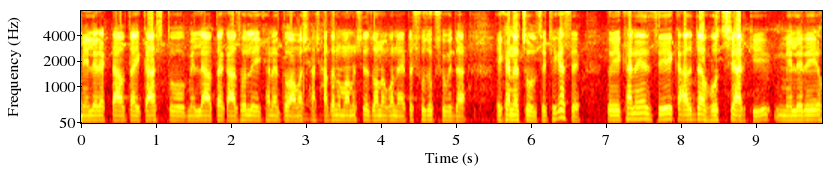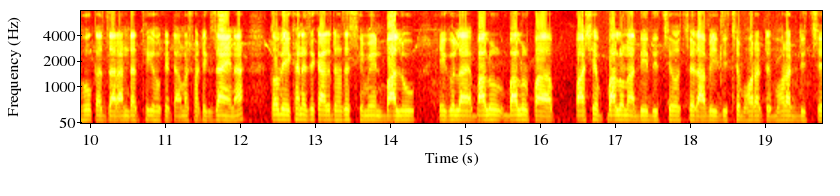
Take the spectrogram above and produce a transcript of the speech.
মেলের একটা আওতায় কাজ, তো মেলের আওতায় কাজ হলে এখানে তো আমার সাধারণ মানুষের জনগণের একটা সুযোগ সুবিধা এখানে চলছে, ঠিক আছে? তো এখানে যে কাজটা হচ্ছে আর কি, মেলেরে হোক আর যার আন্ডার থেকে হোক, এটা আমরা সঠিক জানি না। তবে এখানে যে কাজটা হচ্ছে সিমেন্ট, বালু, এগুলা, বালুর বালুর পাশে বালু না দিয়ে দিচ্ছে হচ্ছে, রাবি দিচ্ছে, ভরাট ভরাট দিচ্ছে,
